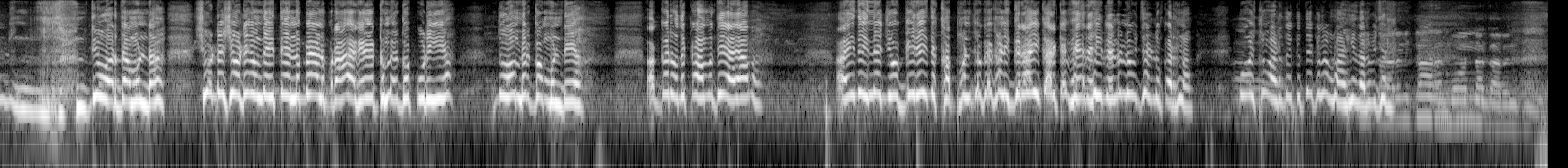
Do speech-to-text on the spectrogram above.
ਦਿਓਰ ਦਾ ਮੁੰਡਾ, ਛੋਟੇ ਛੋਟੇ ਹੁੰਦੇ ਸੀ, ਤਿੰਨ ਭੈਣ ਭਰਾ ਹੈਗੇ, ਇੱਕ ਮੇਰੇ ਕੋਲ ਕੁੜੀ ਆ, ਦੋ ਮੇਰੇ ਕੋਲ ਮੁੰਡੇ ਆ। ਅਗਰ ਉਹਦੇ ਕੰਮ ਤੇ ਆਇਆ ਵਾ, ਅਸੀਂ ਤਾਂ ਇਹਨੇ ਜੋਗੀ ਨਹੀਂ ਤੇ ਖੱਫਣ ਜੋਗੇ ਖਣੀ ਗਰਾਈ ਕਰਕੇ ਫੇਰ ਅਸੀਂ ਇਹਨਾਂ ਨੂੰ ਵਿਚਾਰ ਨੂੰ ਕਰਨਾ। ਪੋਸਟਮਾਰਟਮ ਤੇ ਕਿਤੇ ਕਲਾਉਣਾ ਸੀ ਇਹਨਾਂ ਨੂੰ ਵਿਚਾਰ? ਮੌਤ ਦਾ ਕਾਰਨ ਕੀ ਹੈ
